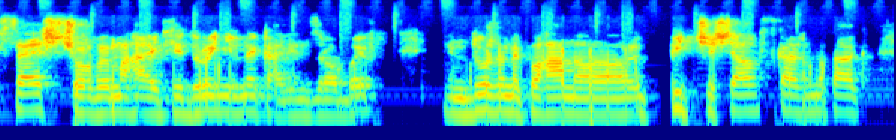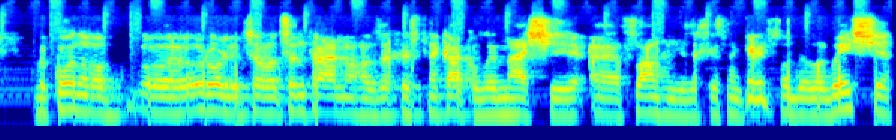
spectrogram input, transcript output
все, що вимагають від руйнівника, він зробив. Він дуже непогано підчищав, скажімо так, виконував е, роль цього центрального захисника, коли наші е, флангові захисники відходили вище.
